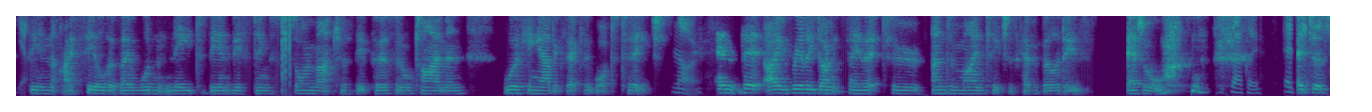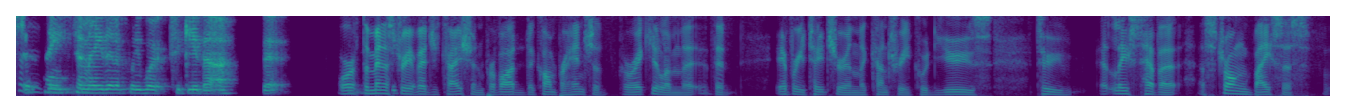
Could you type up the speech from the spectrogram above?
Yeah. then I feel that they wouldn't need to be investing so much of their personal time in working out exactly what to teach. No. And that I really don't say that to undermine teachers' capabilities at all. Exactly. It it just, just it shouldn't be seems to me that if we work together, that Or if the Ministry of Education provided a comprehensive curriculum that, that every teacher in the country could use to at least have a, a strong basis f-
